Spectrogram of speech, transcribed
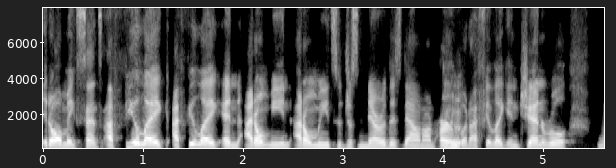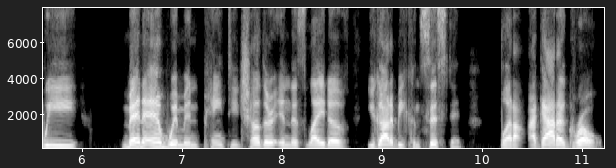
it all makes sense. I feel like I feel like and I don't mean I don't mean to just narrow this down on her, Mhm. but I feel like in general we men and women paint each other in this light of you got to be consistent, but I, I got to grow.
